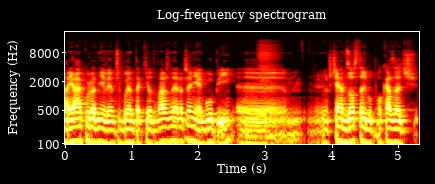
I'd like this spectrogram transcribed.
A ja akurat nie wiem, czy byłem taki odważny, raczej nie, głupi. Chciałem zostać, by pokazać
